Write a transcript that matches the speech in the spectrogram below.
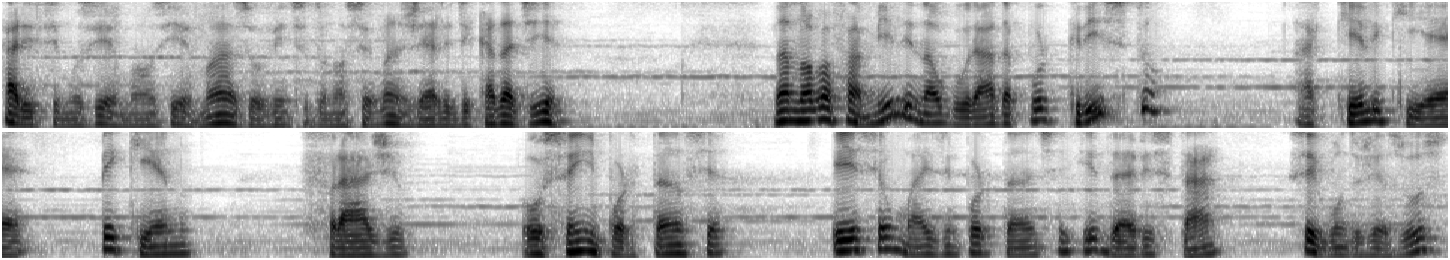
Caríssimos irmãos e irmãs, ouvintes do nosso Evangelho de cada dia, na nova família inaugurada por Cristo, aquele que é pequeno, frágil ou sem importância, esse é o mais importante e deve estar, segundo Jesus,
